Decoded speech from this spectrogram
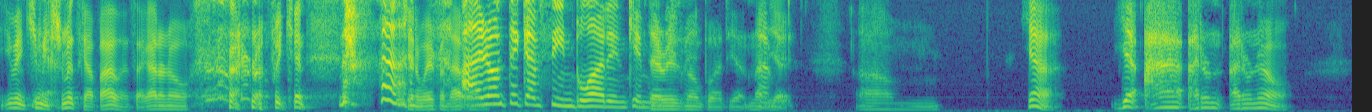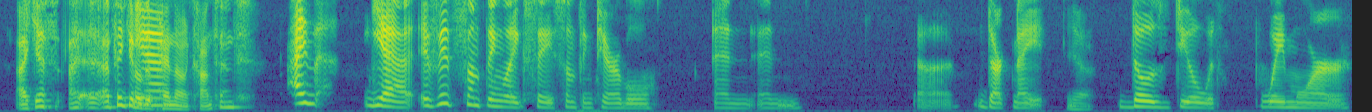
even Kimmy Yeah. Schmidt's got violence. Like, I don't know, I don't know if we can get away from that. I one. don't think I've seen blood in Kim. There is no blood yet, not Okay. yet. Um, yeah, yeah. I I don't I don't know. I guess I I think it'll Yeah. depend on content. I yeah, if it's something like say something terrible and and uh Dark Knight, Yeah, those deal with way more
